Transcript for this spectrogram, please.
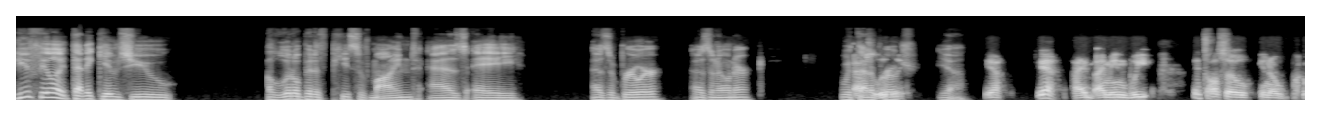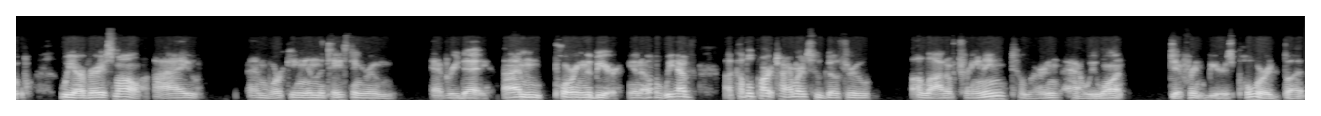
Do you feel like that it gives you a little bit of peace of mind as a as a brewer, as an owner with Absolutely. that approach? Yeah. Yeah. Yeah. I I mean we it's also, you know, we are very small. I am working in the tasting room every day. I'm pouring the beer. You know, we have a couple part timers who go through a lot of training to learn how we want different beers poured. But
